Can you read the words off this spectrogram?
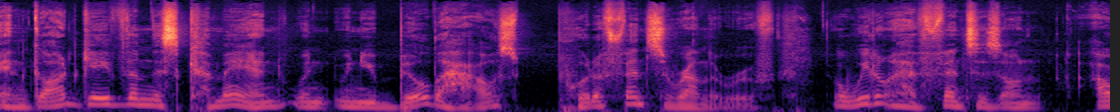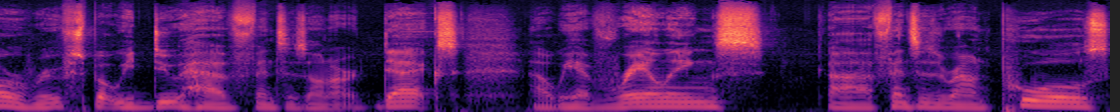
And God gave them this command when, when you build a house, put a fence around the roof. Well, we don't have fences on our roofs, but we do have fences on our decks. Uh, we have railings, uh, fences around pools.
